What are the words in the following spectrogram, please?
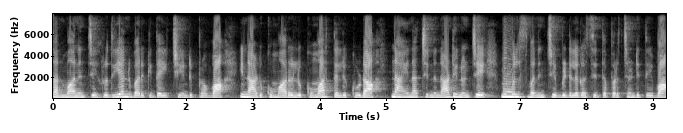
సన్మానించే హృదయాన్ని వారికి దయచేయండి ప్రవ్వా. ఈనాడు కుమారులు కుమార్తెలు కూడా నాయన చిన్ననాటి నుంచే మిమ్మల్ని స్మరించే బిడ్డలుగా సిద్ధపరచండి దేవా.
